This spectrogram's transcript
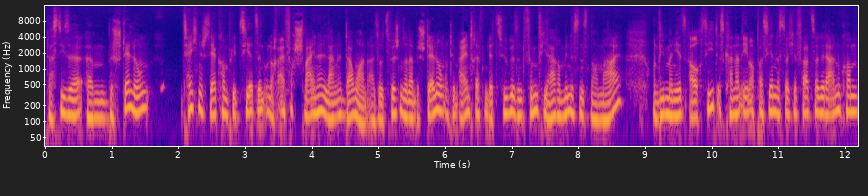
dass diese ähm, Bestellung technisch sehr kompliziert sind und auch einfach schweinelange dauern. Also zwischen so einer Bestellung und dem Eintreffen der Züge sind fünf Jahre mindestens normal. Und wie man jetzt auch sieht, es kann dann eben auch passieren, dass solche Fahrzeuge da ankommen,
